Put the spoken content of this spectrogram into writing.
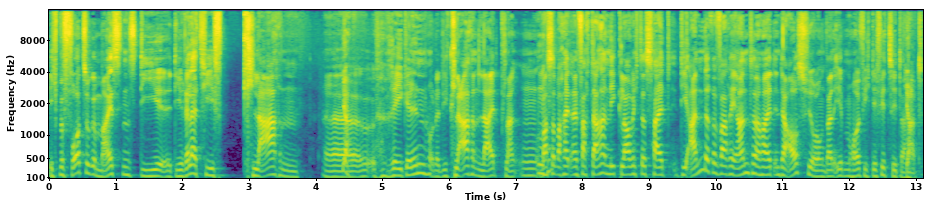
ich bevorzuge meistens die, die relativ klaren äh, ja. Regeln oder die klaren Leitplanken, mhm. was aber halt einfach daran liegt, glaube ich, dass halt die andere Variante halt in der Ausführung dann eben häufig Defizite ja. hat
